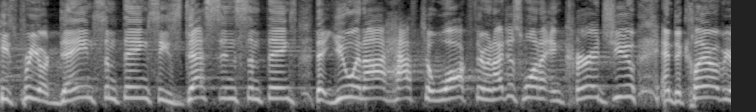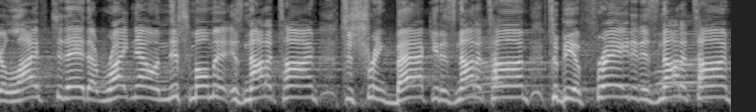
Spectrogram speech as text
He's preordained some things, He's destined some things that you and I have to walk through. And I just want to encourage you and declare declare over your life today that right now in this moment is not a time to shrink back. It is not a time to be afraid. It is not a time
